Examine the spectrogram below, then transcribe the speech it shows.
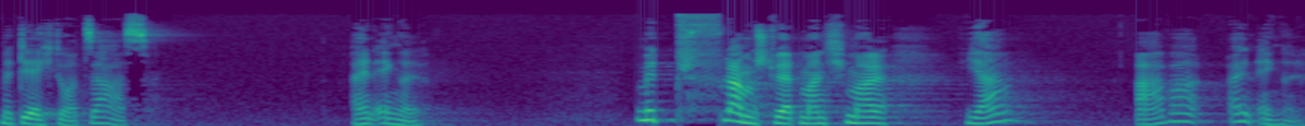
mit der ich dort saß. Ein Engel. Mit Flammschwert manchmal, ja, aber ein Engel.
